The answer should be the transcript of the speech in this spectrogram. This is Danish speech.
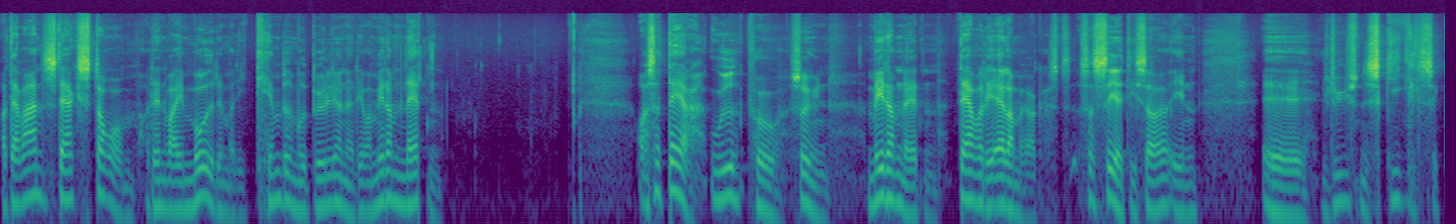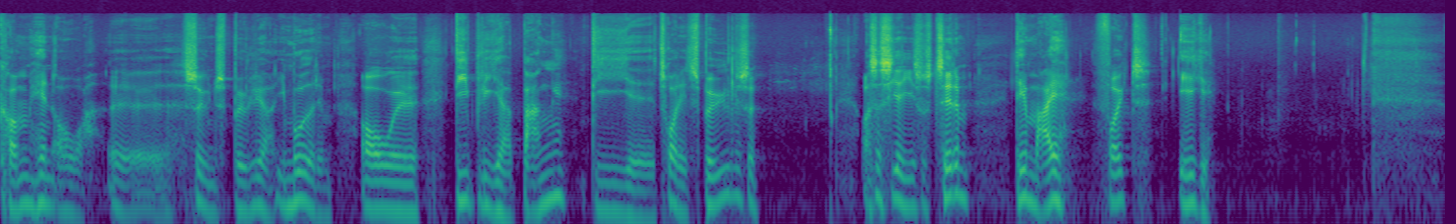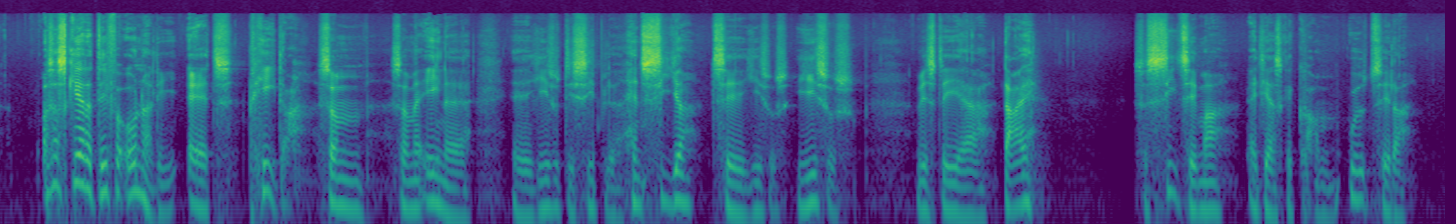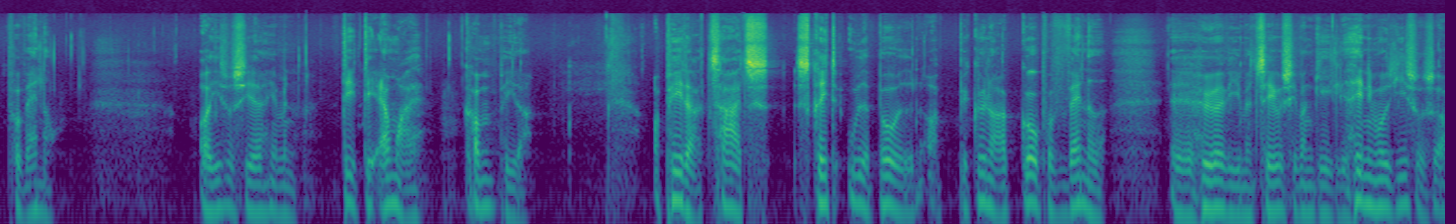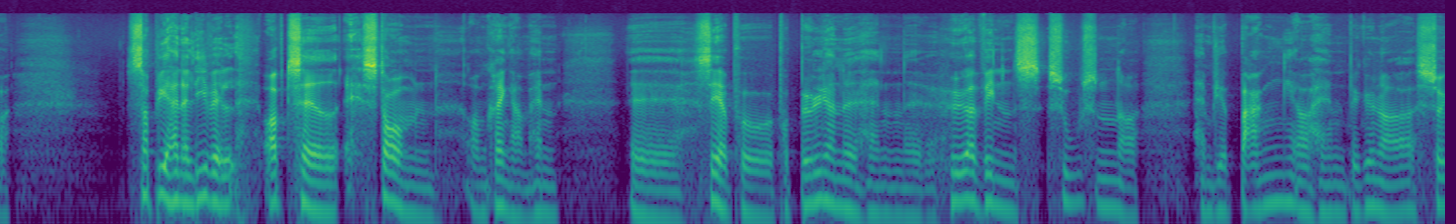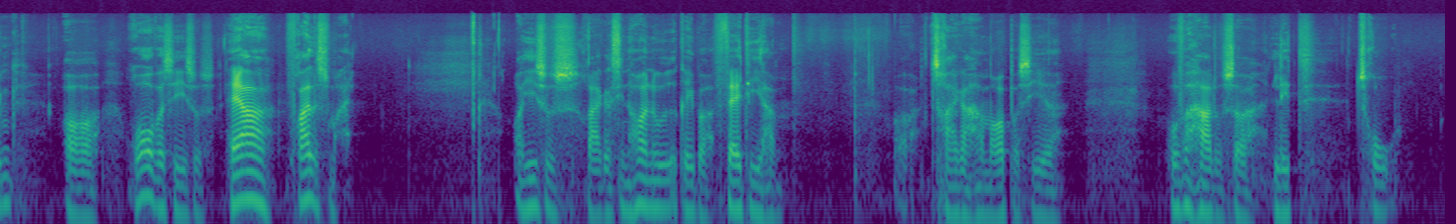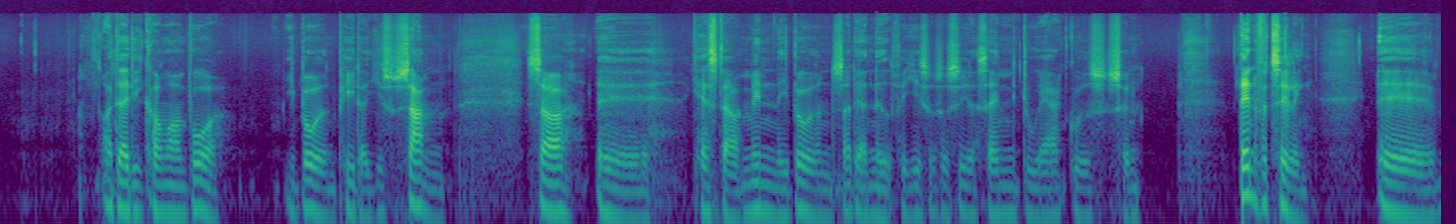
og der var en stærk storm, og den var imod dem, og de kæmpede mod bølgerne. Det var midt om natten. Og så der ude på søen, midt om natten, der var det allermørkest, så ser de så en øh, lysende skikkelse komme hen over øh, søens bølger imod dem. Og øh, de bliver bange, de øh, tror, det er et spøgelse. Og så siger Jesus til dem, det er mig, frygt ikke. Og så sker der det forunderlige, at Peter, som, som er en af øh, Jesu disciple, han siger til Jesus, Jesus, hvis det er dig, så sig til mig, at jeg skal komme ud til dig på vandet. Og Jesus siger, jamen, det, det er mig. Kom, Peter. Og Peter tager et skridt ud af båden og begynder at gå på vandet, øh, hører vi i Matteus evangeliet, hen imod Jesus. Og så bliver han alligevel optaget af stormen omkring ham. Han øh, ser på, på bølgerne, han øh, hører vindens susen, og han bliver bange, og han begynder at synke og råber til Jesus, Herre, frels mig. Og Jesus rækker sin hånd ud og griber fat i ham og trækker ham op og siger, hvorfor har du så lidt tro? Og da de kommer ombord i båden, Peter og Jesus sammen, så øh, kaster mændene i båden så der ned for Jesus og siger, sandelig, du er Guds søn. Den fortælling øh,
